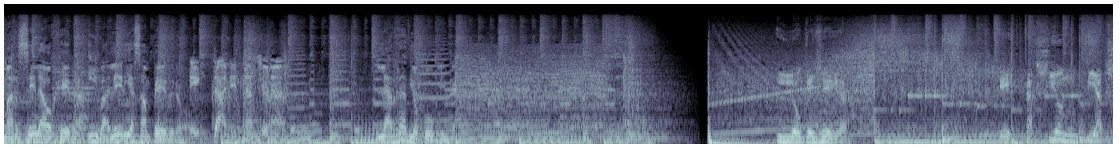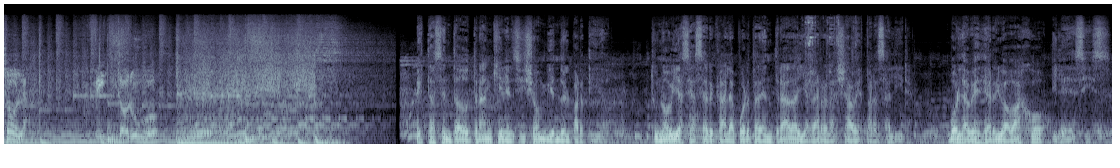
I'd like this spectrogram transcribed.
Marcela Ojeda y Valeria San Pedro. Están en Nacional. La radio pública. Lo que llega. Estación Piazzola. Víctor Hugo. Estás sentado tranqui en el sillón viendo el partido. Tu novia se acerca a la puerta de entrada y agarra las llaves para salir. Vos la ves de arriba abajo y le decís.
